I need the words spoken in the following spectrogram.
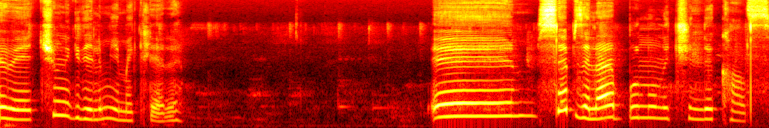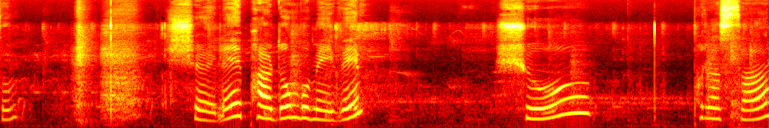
Evet şimdi gidelim yemeklere. Ee, sebzeler bunun içinde kalsın. Şöyle pardon bu meyve. Şu pırasa.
